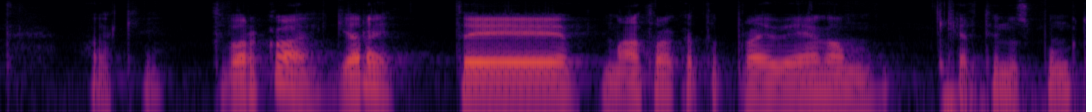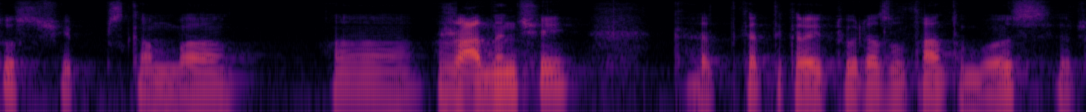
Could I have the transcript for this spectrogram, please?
okay. Tvarkoju, gerai. Tai man atrodo, kad praėjom kertinius punktus, šiaip skamba uh, žadančiai. Uh, kad, kad tikrai tų rezultatų bus ir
